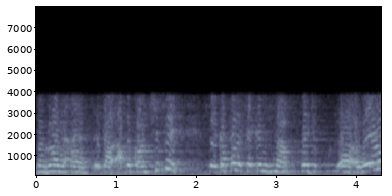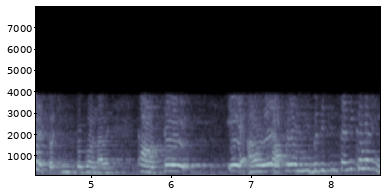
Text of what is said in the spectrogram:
ભગવાન આપણે કોન્શિયસ હોય તો કપલ સેકન્ડમાં આપણે અવેર હોય પછી ભગવાન આવે. તે એ હવે આપણે એની બધી ચિંતા નહીં કરવાની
